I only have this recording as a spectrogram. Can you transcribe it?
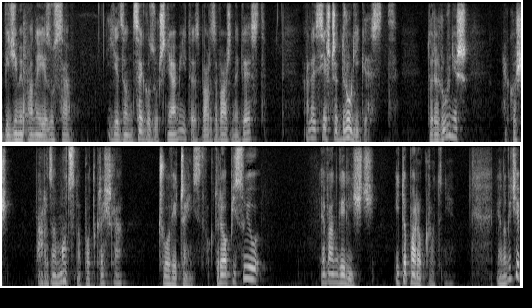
Widzimy Pana Jezusa jedzącego z uczniami, to jest bardzo ważny gest, ale jest jeszcze drugi gest, który również jakoś bardzo mocno podkreśla człowieczeństwo, które opisują ewangeliści i to parokrotnie. Mianowicie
